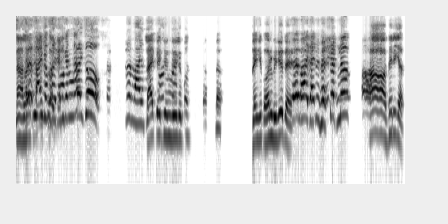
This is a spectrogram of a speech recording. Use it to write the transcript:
না লাইভ বেশি নাকি পরে ভিডিও দেয় হ্যাঁ ভেরি গুড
